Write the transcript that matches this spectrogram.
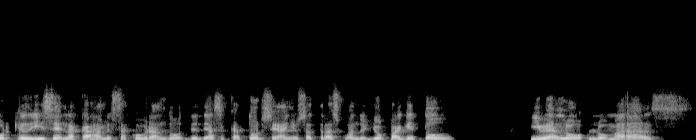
porque dice, la caja me está cobrando desde hace 14 años atrás, cuando yo pagué todo. Y vean lo, lo, más,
